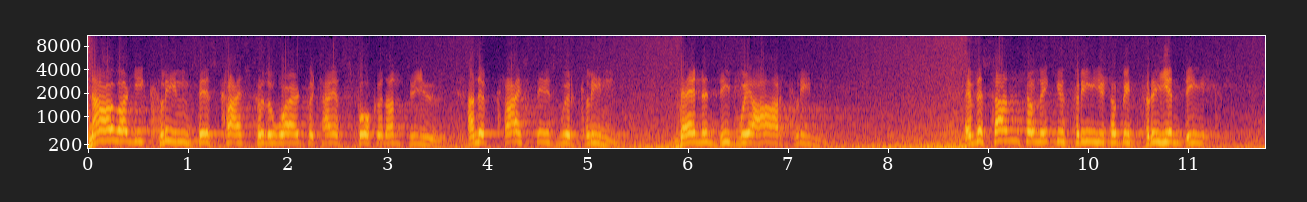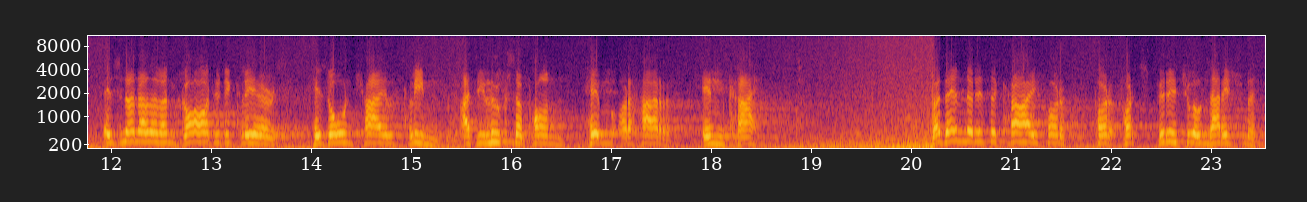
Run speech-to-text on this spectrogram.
Now are ye clean, says Christ, through the word which I have spoken unto you. And if Christ says we're clean, then indeed we are clean. If the Son shall make you free, you shall be free indeed. It's none other than God who declares his own child clean as he looks upon him or her in Christ. But then there is a cry for, for, for spiritual nourishment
